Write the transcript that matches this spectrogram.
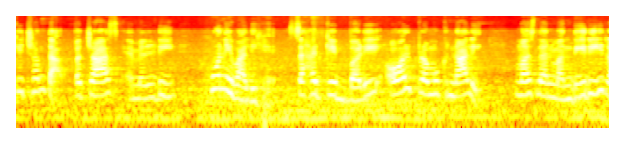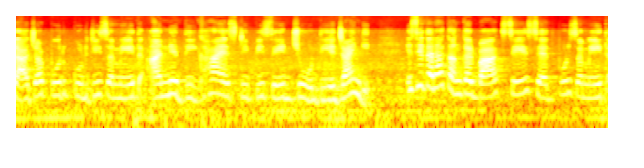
की क्षमता 50 एमएलडी होने वाली है। शहर के बड़े और प्रमुख नाले, मसलन मंदिरी, राजापुर, कुर्जी समेत अन्य दीघा एसटीपी से जोड़ दिए जाएँगे। इसी तरह कंकरबाग से सैदपुर समेत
